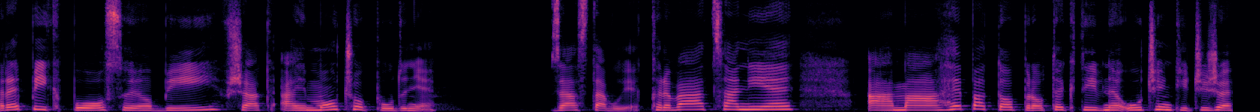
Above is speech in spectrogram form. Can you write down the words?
Repík pôsobí však aj močopudne, zastavuje krvácanie a má hepatoprotektívne účinky, čiže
